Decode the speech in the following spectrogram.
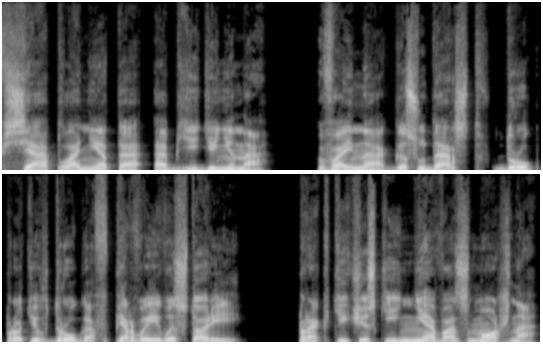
Вся планета объединена. Война государств друг против друга впервые в истории практически невозможна.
